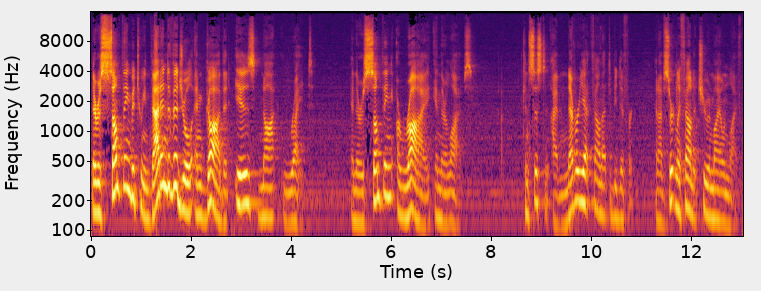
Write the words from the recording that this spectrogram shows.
There is something between that individual and God that is not right. And there is something awry in their lives. Consistent. I've never yet found that to be different. And I've certainly found it true in my own life.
